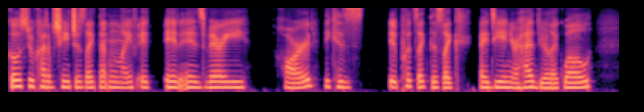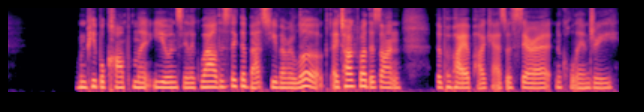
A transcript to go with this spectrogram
goes through kind of changes like that in life it it is very hard because it puts like this like idea in your head you're like well when people compliment you and say like wow this is like the best you've ever looked. I talked about this on the papaya podcast with sarah nicole landry.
